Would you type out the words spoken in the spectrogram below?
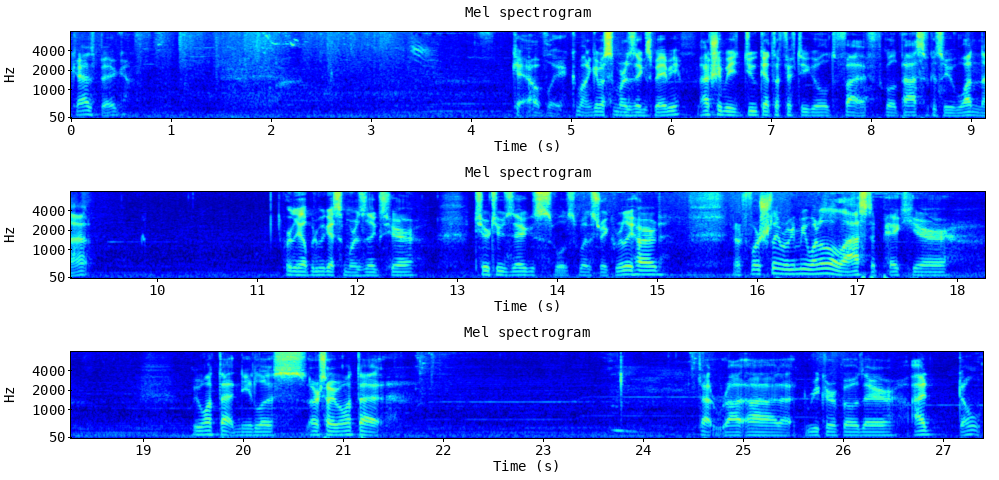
Okay, that's big. Okay, hopefully. Come on, give us some more Ziggs, baby. Actually, we do get the 50 gold, 5 gold passive because we won that. Really hoping we get some more Ziggs here. Tier 2 Ziggs will win streak really hard. And unfortunately, we're going to be one of the last to pick here. We want that needless, or sorry, we want that that uh, that recurve bow there. I don't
